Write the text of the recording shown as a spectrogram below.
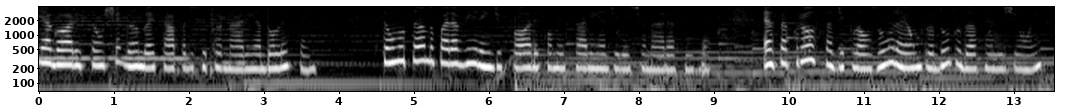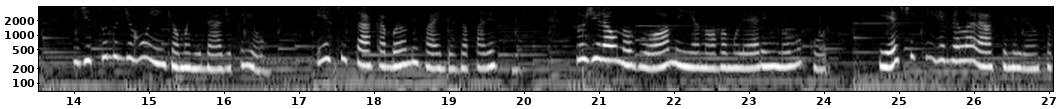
e agora estão chegando à etapa de se tornarem adolescentes estão lutando para virem de fora e começarem a direcionar a vida. Essa crosta de clausura é um produto das religiões e de tudo de ruim que a humanidade criou. Isto está acabando e vai desaparecer. Surgirá o novo homem e a nova mulher em um novo corpo, e este sim revelará a semelhança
